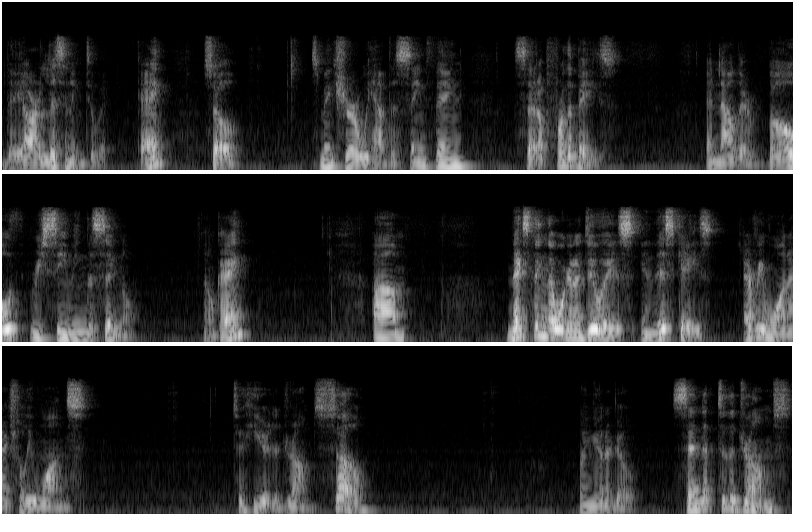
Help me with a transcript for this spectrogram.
they are listening to it, okay? So let's make sure we have the same thing set up for the bass. And now they're both receiving the signal, okay? Um, next thing that we're going to do is, in this case, everyone actually wants to hear the drums. So I'm going to go send it to the drums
